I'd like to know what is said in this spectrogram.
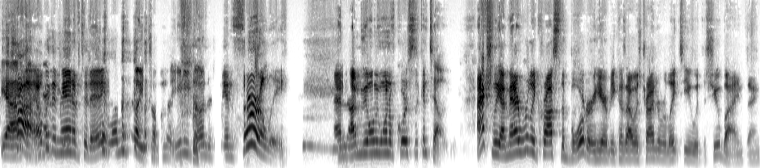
yeah. I Hi, I'll be the truth. man of today. Let me tell you something that you need to understand thoroughly. And I'm the only one, of course, that can tell you. Actually, I mean, I really crossed the border here because I was trying to relate to you with the shoe buying thing.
